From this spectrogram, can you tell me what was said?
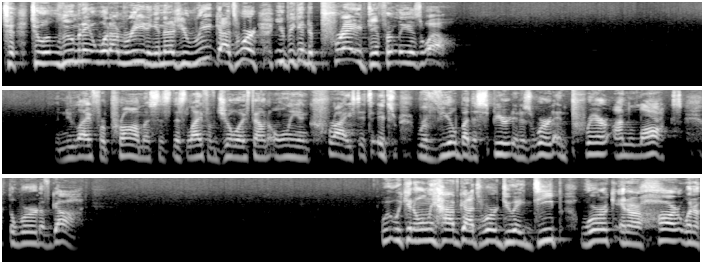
to, to illuminate what I'm reading. And then as you read God's word, you begin to pray differently as well. The new life we're promised is this life of joy found only in Christ. It's, it's revealed by the Spirit in His Word, and prayer unlocks the Word of God. We can only have God's word do a deep work in our heart when our,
